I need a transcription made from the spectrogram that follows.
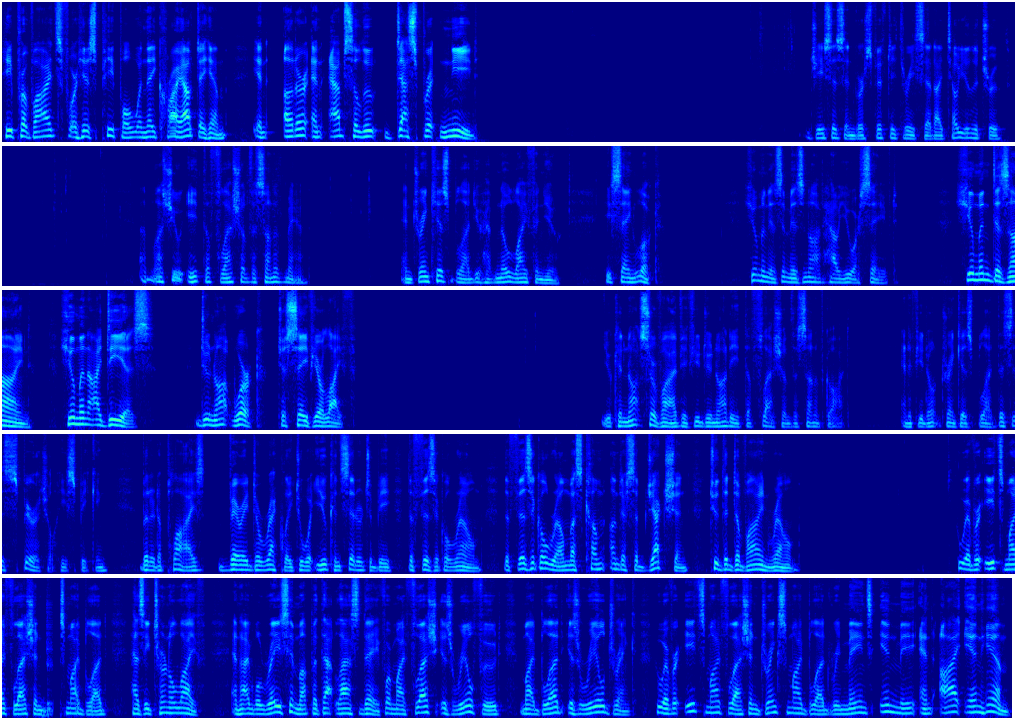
He provides for his people when they cry out to him in utter and absolute desperate need. Jesus in verse 53 said, I tell you the truth. Unless you eat the flesh of the Son of Man and drink his blood, you have no life in you. He's saying, Look, humanism is not how you are saved. Human design, human ideas do not work to save your life. You cannot survive if you do not eat the flesh of the Son of God and if you don't drink his blood. This is spiritual, he's speaking, but it applies very directly to what you consider to be the physical realm. The physical realm must come under subjection to the divine realm. Whoever eats my flesh and drinks my blood has eternal life, and I will raise him up at that last day. For my flesh is real food, my blood is real drink. Whoever eats my flesh and drinks my blood remains in me, and I in him.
